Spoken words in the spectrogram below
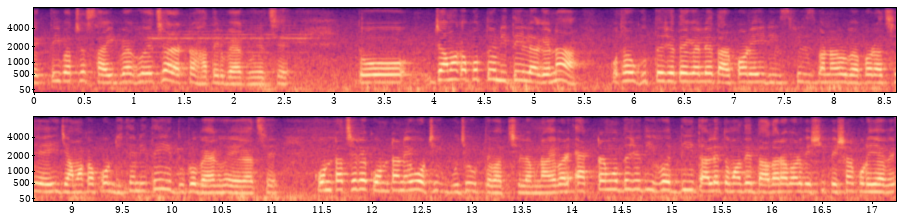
দেখতেই পাচ্ছ সাইড ব্যাগ হয়েছে আর একটা হাতের ব্যাগ হয়েছে। তো জামা কাপড় তো নিতেই লাগে না? কোথাও ঘুরতে যেতে গেলে তারপর এই রিলস ফিলস বানানোর ব্যাপার আছে, এই জামা কাপড় নিতে নিতেই দুটো ব্যাগ হয়ে গেছে। কোনটা ছেড়ে কোনটা নেব ঠিক বুঝে উঠতে পারছিলাম না। এবার একটার মধ্যে যদি দিই তাহলে তোমাদের দাদার আবার বেশি প্রেশার পড়ে যাবে।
